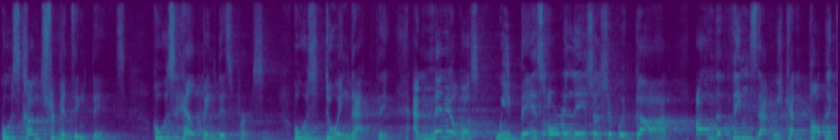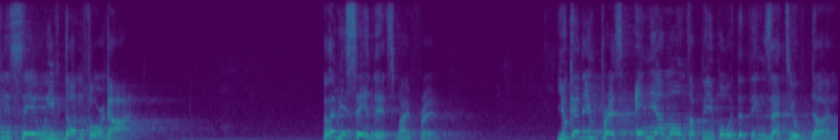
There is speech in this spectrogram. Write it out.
who's contributing things, Who's helping this person? Who's doing that thing? And many of us, we base our relationship with God on the things that we can publicly say we've done for God. But let me say this, my friend. You can impress any amount of people with the things that you've done.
